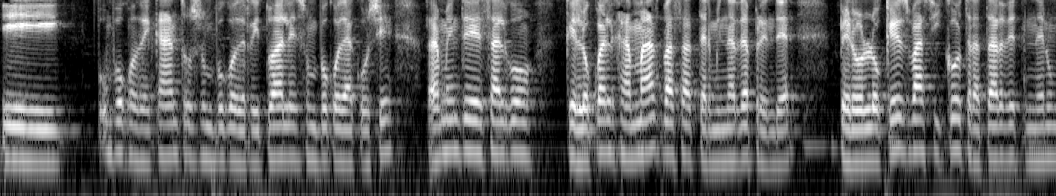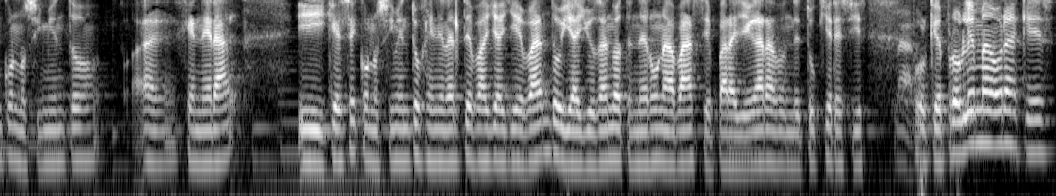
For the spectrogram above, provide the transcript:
y un poco de cantos, un poco de rituales, un poco de acoché. Realmente es algo que lo cual jamás vas a terminar de aprender, pero lo que es básico, tratar de tener un conocimiento eh, general y que ese conocimiento general te vaya llevando y ayudando a tener una base para llegar a donde tú quieres ir. Porque el problema ahora que es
